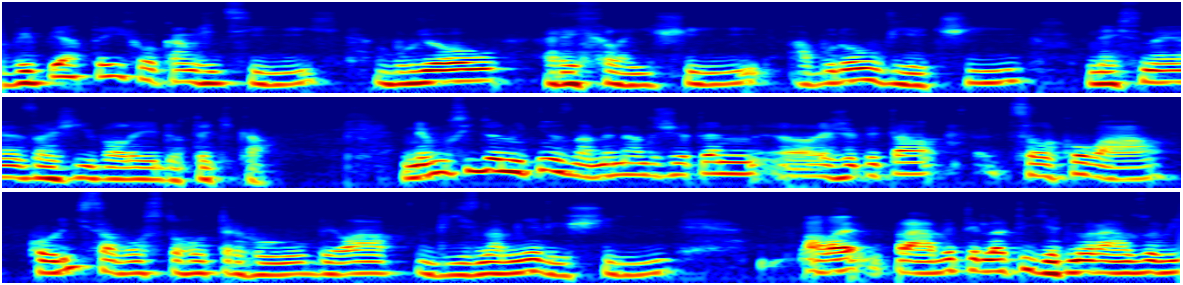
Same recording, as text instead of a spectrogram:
vypjatých okamžicích budou rychlejší a budou větší, než jsme je zažívali do teďka. Nemusí to nutně znamenat, že, ten, eh, že by ta celková kolísavost toho trhu byla významně vyšší, ale právě tyhle ty jednorázové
